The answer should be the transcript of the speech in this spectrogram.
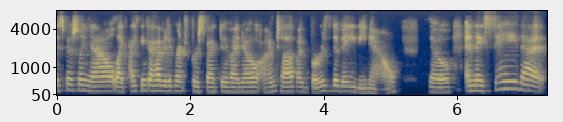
especially now, like I think I have a different perspective. I know I'm tough. I birthed a baby now. So, and they say that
